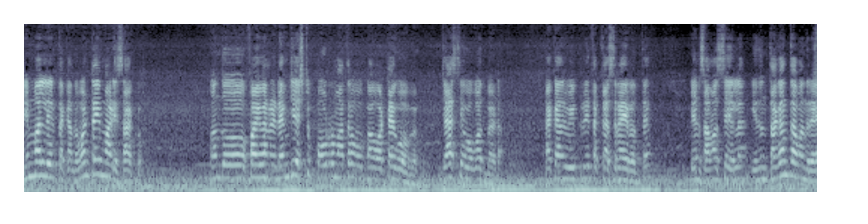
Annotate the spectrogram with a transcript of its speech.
ನಿಮ್ಮಲ್ಲಿರ್ತಕ್ಕಂಥ ಒನ್ ಟೈಮ್ ಮಾಡಿ ಸಾಕು. ಒಂದು ಫೈವ್ ಹಂಡ್ರೆಡ್ ಎಂ ಜಿ ಅಷ್ಟು ಪೌಡ್ರ್ ಮಾತ್ರ ಹೊಟ್ಟೆಗೆ ಹೋಗ್ಬೇಕು. ಜಾಸ್ತಿ ಹೋಗೋದು ಬೇಡ. ಯಾಕಂದ್ರೆ ವಿಪರೀತ ಕಸರ ಇರುತ್ತೆ. ಏನು ಸಮಸ್ಯೆ ಇಲ್ಲ. ಇದನ್ನ ತಗೊಂತ ಬಂದರೆ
